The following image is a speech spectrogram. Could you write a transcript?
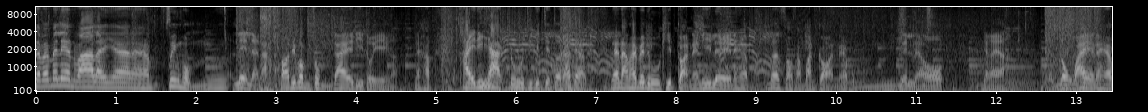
ทำไมไม่เล่นวะอะไรเงี้ยนะครับ ซึ่งผมเล่นแล้วนะ ตอนที่ผมสุ่มได้ดีตัวเองอะนะครับ ใครที่อยากดูทีเจตัวนั้นแบบแนะนำให้ไปดูคลิปก่อนหน้านี้เลยนะครับ เมื่อสองสามวันก่อนนะครับผมเล่นแล้วยังไงอะผมลงไว้นะครับ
